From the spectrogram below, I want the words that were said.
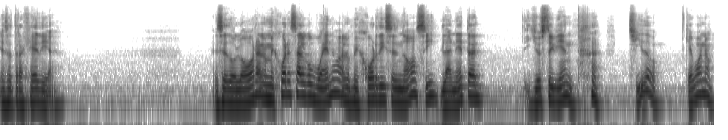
esa tragedia ese dolor. A lo mejor es algo bueno, a lo mejor dices, no, sí, la neta, yo estoy bien. Chido, qué bueno.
